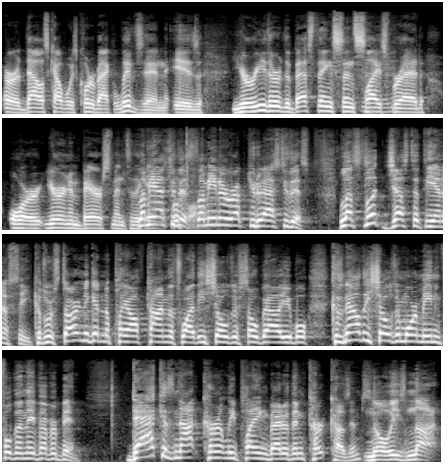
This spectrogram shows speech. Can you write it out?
or Dallas Cowboys quarterback lives in is you're either the best thing since sliced mm-hmm. bread or you're an embarrassment to the Let me ask you this. Let me interrupt you to ask you this. Let's look just at the NFC because we're starting to get into playoff time. That's why these shows are so valuable because now these shows are more meaningful than they've ever been. Dak is not currently playing better than Kirk Cousins. No, he's not.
